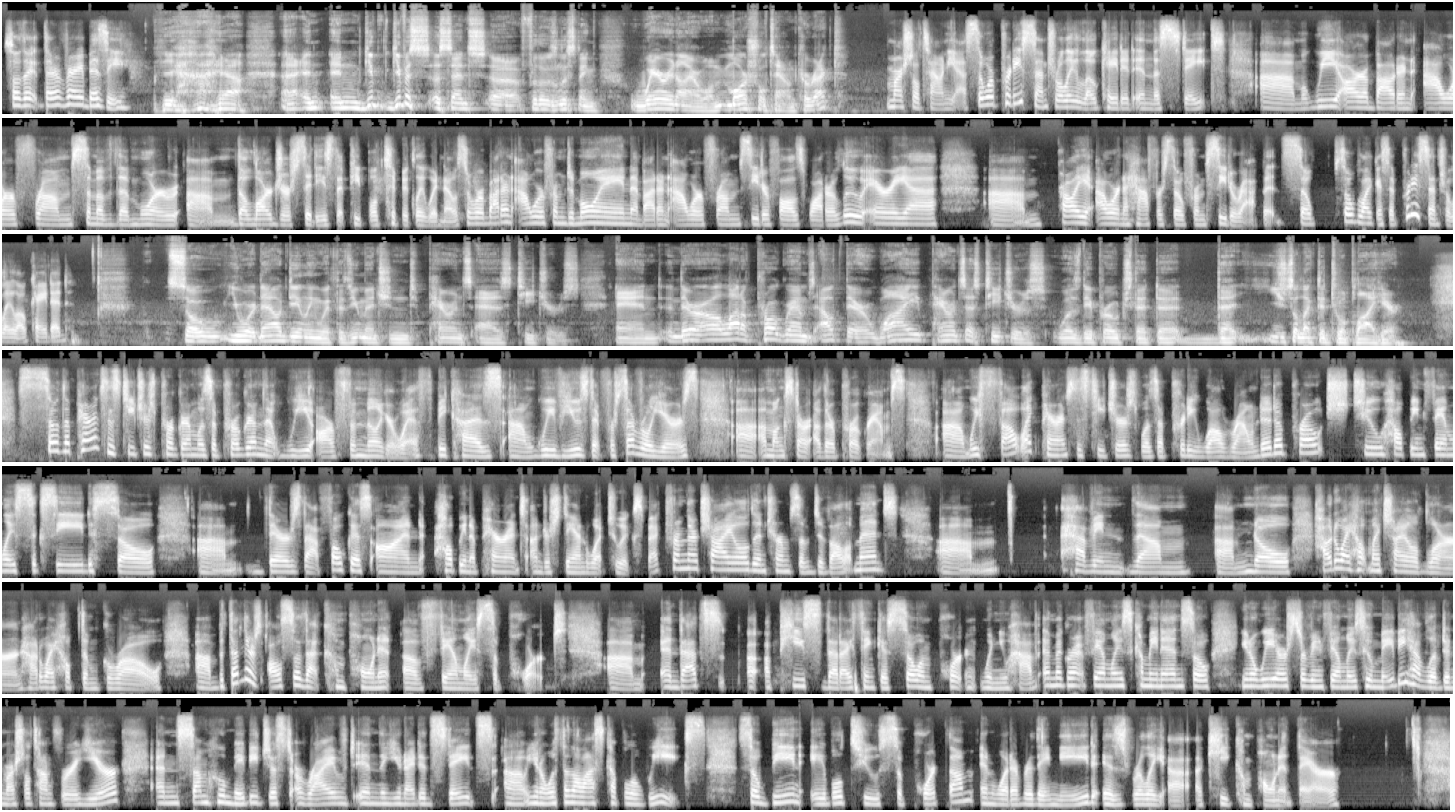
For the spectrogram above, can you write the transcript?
so they're, they're very busy. Yeah, yeah, uh, and and give give us a sense uh, for those listening. Where in Iowa? Marshalltown, correct? Marshalltown, yes. So we're pretty centrally located in the state. Um, we are about an hour from some of the more um, the larger cities that people typically would know. So we're about an hour from Des Moines, about an hour from Cedar Falls, Waterloo area, um, probably an hour and a half or so from Cedar Rapids. So so like I said, pretty centrally located. So you are now dealing with, as you mentioned, parents as teachers, and, and, there are a lot of programs out there. Why parents as teachers was the approach that uh, that you selected to apply here? So, the Parents as Teachers program was a program that we are familiar with because um, we've used it for several years uh, amongst our other programs. Uh, we felt like Parents as Teachers was a pretty well rounded approach to helping families succeed. So, um, there's that focus on helping a parent understand what to expect from their child in terms of development, um, having them um, know how do I help my child learn? How do I help them grow? Um, but then there's also that component of family support. Um, and that's a, piece that I think is so important when you have immigrant families coming in. So, you know, we are serving families who maybe have lived in Marshalltown for a year and some who maybe just arrived in the United States, uh, you know, within the last couple of weeks. So, being able to support them in whatever they need is really a, a key component there.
